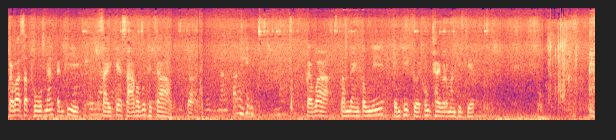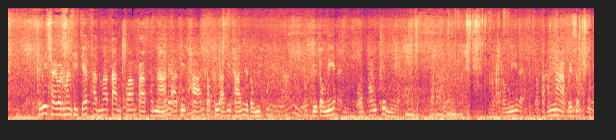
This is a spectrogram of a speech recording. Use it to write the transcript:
แต่ว่าสถูปนั้นเป็นที่ใส่เกศาพระพุทธเจ้าใช่แต่ว่าตำแหน่งตรงนี้เป็นที่เกิดของชัยวรมันที่เจ็ด ทีนี้ชัยวรมันที่เจ็ดท่านมาตั้งความปรารถนาและอธิษฐานก็คืออธิษฐานอยู่ตรงนี้ อยู่ตรงนี้แหละนี่บนทางขึ้นนี่แหละตรงนี้แหละแล้วก็หันหน้าไปสถูป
